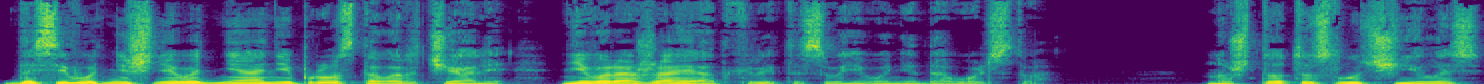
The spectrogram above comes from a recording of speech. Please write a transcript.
До сегодняшнего дня они просто ворчали, не выражая открыто своего недовольства. Но что-то случилось,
